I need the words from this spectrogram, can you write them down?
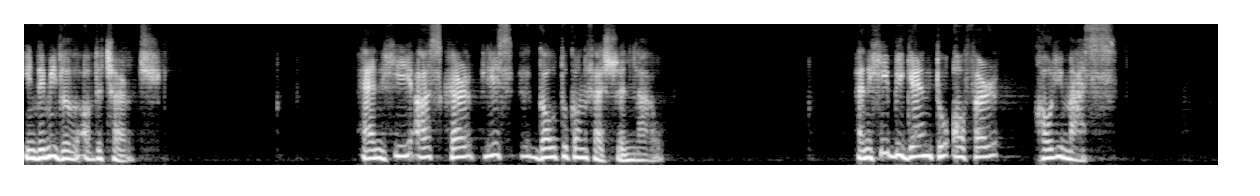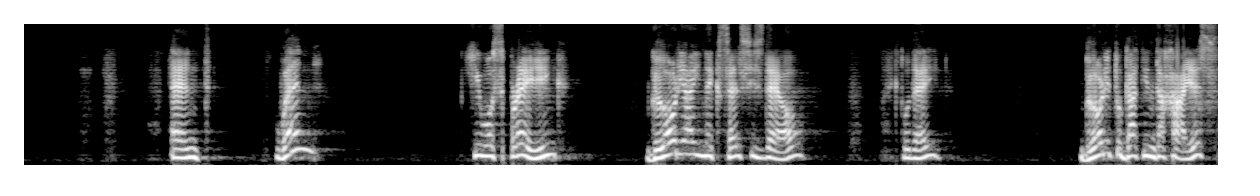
in the middle of the church. And he asked her, please go to confession now. And he began to offer Holy Mass. And when he was praying, Gloria in excelsis Deo, like today, glory to God in the highest,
